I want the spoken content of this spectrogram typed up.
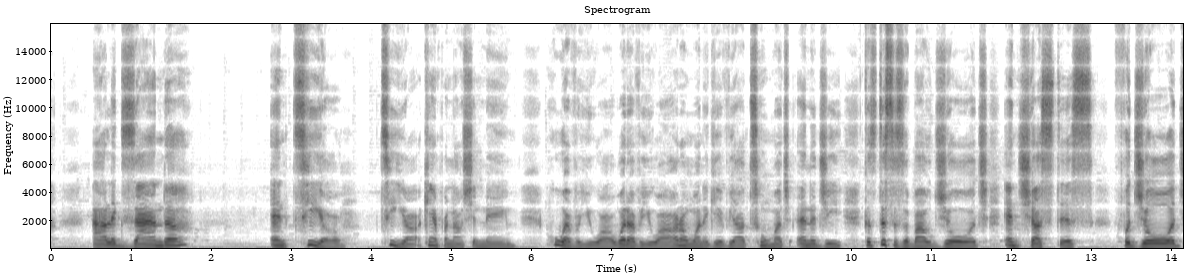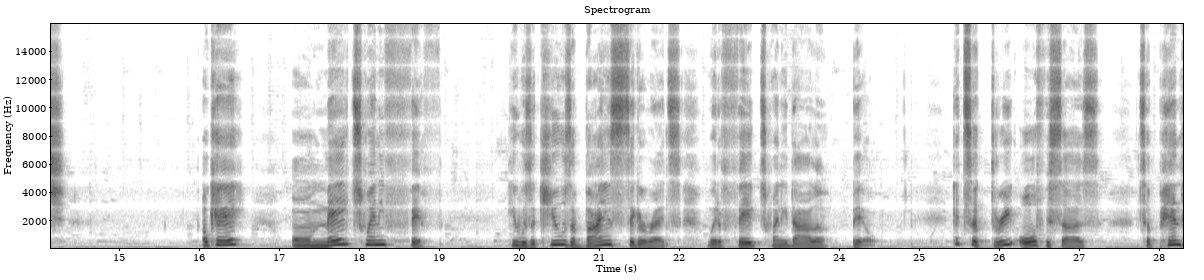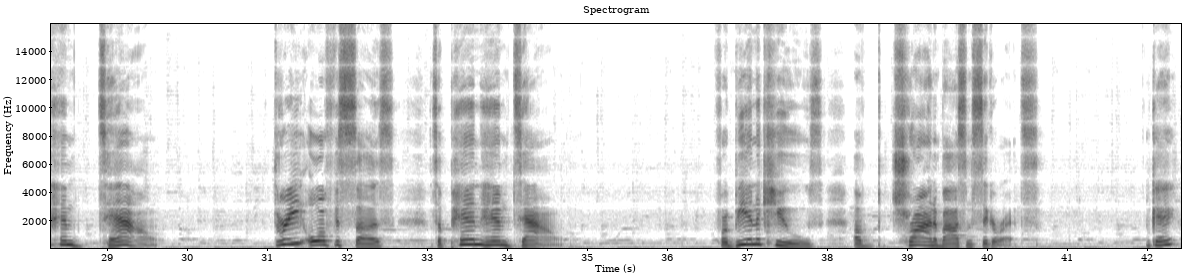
Alexander, and Teo Tia, I can't pronounce your name. Whoever you are, whatever you are, I don't want to give y'all too much energy because this is about George and justice for George. Okay? On May 25th, he was accused of buying cigarettes with a fake $20 bill. It took three officers to pin him down. Three officers to pin him down for being accused of trying to buy some cigarettes. Okay?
